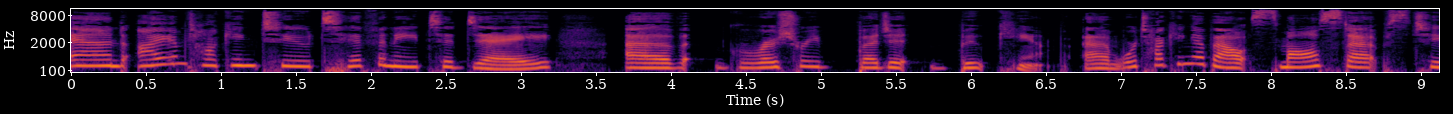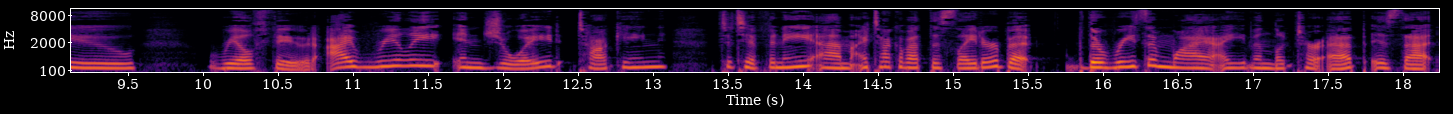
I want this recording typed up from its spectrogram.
And I am talking to Tiffany today of Grocery Budget Boot Camp. Um, we're talking about small steps to real food. I really enjoyed talking to Tiffany. Um, I talk about this later, but the reason why I even looked her up is that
